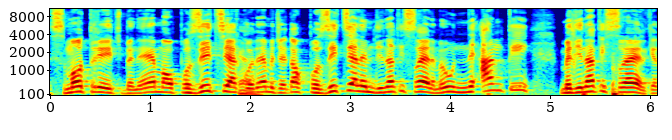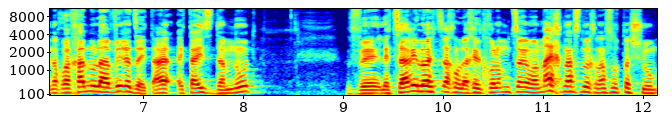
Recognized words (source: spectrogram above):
סמוטריץ', ביניהם האופוזיציה כן. הקודמת, שהייתה אופוזיציה למדינת ישראל, הם היו אנטי מדינת ישראל, כי אנחנו יכלנו להעביר את זה, הייתה, הייתה הזדמנות, ולצערי לא הצלחנו להכין את כל המוצרים, אבל מה הכנסנו? הכנסנו את השום.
